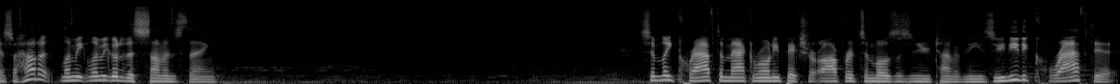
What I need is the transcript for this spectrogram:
Yeah, so how to let me let me go to the summons thing. Simply craft a macaroni picture, offer it to Moses in your time of need. So you need to craft it.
